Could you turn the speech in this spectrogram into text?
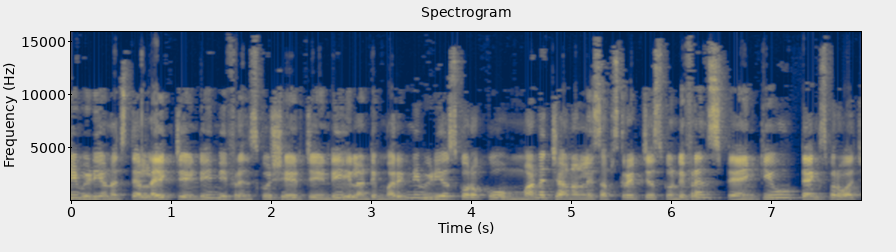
ఈ వీడియో నచ్చితే లైక్ చేయండి. మీ ఫ్రెండ్స్కు షేర్ చేయండి. ఇలాంటి మరిన్ని వీడియోస్ కొరకు మన ఛానల్ని సబ్స్క్రైబ్ చేసుకోండి. Friends thank you. Thanks for watching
